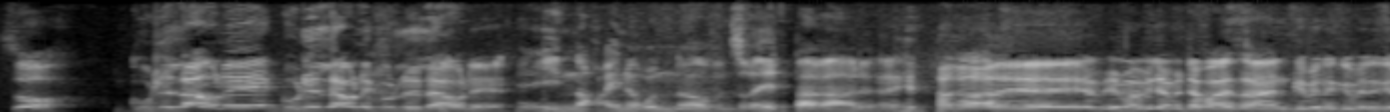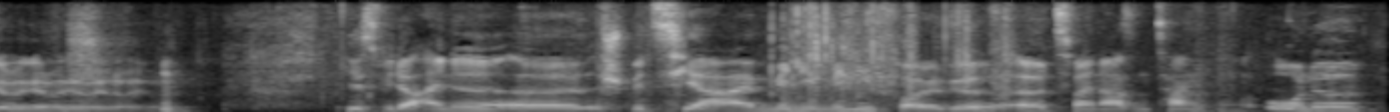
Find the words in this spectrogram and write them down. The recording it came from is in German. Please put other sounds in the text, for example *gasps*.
So, gute Laune, gute Laune, gute Laune. *laughs* Hey, noch eine Runde auf unserer Hitparade. Äh, Hitparade, immer wieder mit dabei sein. Gewinne, gewinne, gewinne, gewinne, gewinne. gewinne. *laughs* Hier ist wieder eine äh, Spezial-Mini-Mini-Folge, äh, zwei Nasen tanken, ohne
